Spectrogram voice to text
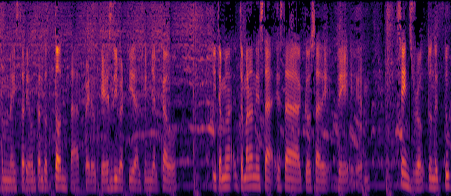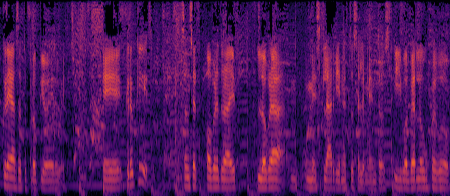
con una historia un tanto tonta, pero que es divertida al fin y al cabo. Y tomaron esta, esta cosa de, de em, Saints Row, donde tú creas a tu propio héroe. Eh, creo que Sunset Overdrive logra mezclar bien estos elementos y volverlo un juego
